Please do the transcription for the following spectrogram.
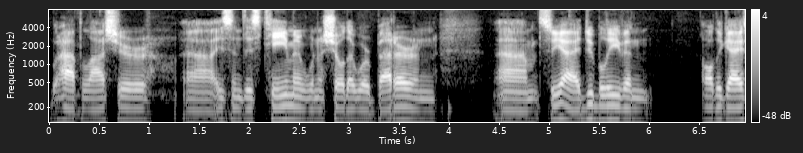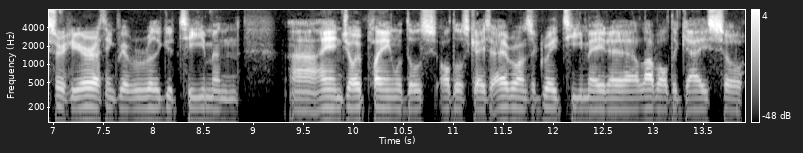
what happened last year uh, isn't this team, and we want to show that we're better. And um, so yeah, I do believe in all the guys are here. I think we have a really good team, and uh, I enjoy playing with those all those guys. Everyone's a great teammate. I love all the guys, so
